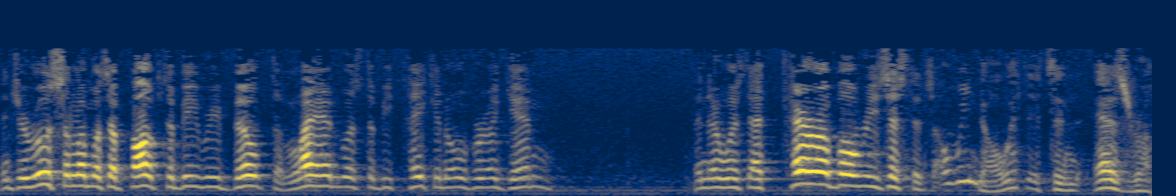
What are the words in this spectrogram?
And Jerusalem was about to be rebuilt, the land was to be taken over again. And there was that terrible resistance. Oh, we know it. It's in Ezra,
